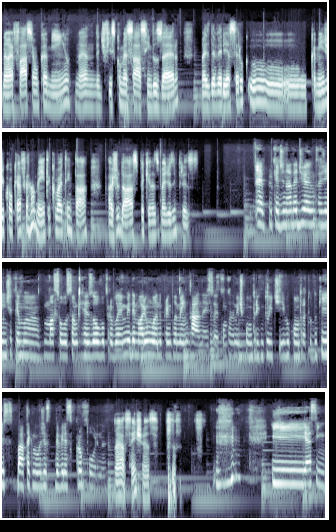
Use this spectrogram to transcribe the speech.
Não é fácil, é um caminho, né? É difícil começar assim do zero, mas deveria ser o, o, o caminho de qualquer ferramenta que vai tentar ajudar as pequenas e médias empresas. É, porque de nada adianta a gente ter uma, uma solução que resolva o problema e demore um ano para implementar, né? Isso é completamente contra-intuitivo, contra tudo que a tecnologia deveria se propor, né? Ah, sem chance. e assim,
